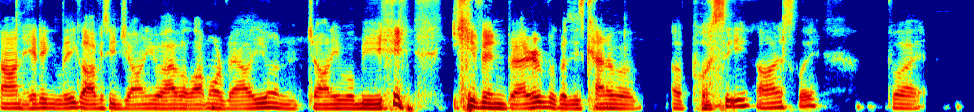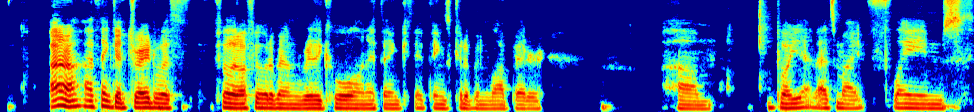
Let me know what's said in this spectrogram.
non-hitting league, obviously Johnny will have a lot more value, and Johnny will be even better because he's kind of a, a pussy, honestly. But I don't know. I think a trade with Philadelphia would have been really cool, and I think things could have been a lot better. Um, but yeah, that's my Flames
